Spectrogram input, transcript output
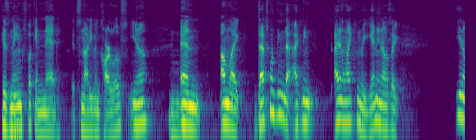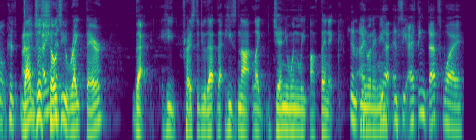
His Mm-hmm. name's fucking Ned. It's not even Carlos, you know? Mm-hmm. And I'm like that's one thing that I think I didn't like from the beginning. I was like you know, because that just shows you right there that he tries to do that. That he's not like genuinely authentic. And you know what I mean? Yeah, and see, I think that's why,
